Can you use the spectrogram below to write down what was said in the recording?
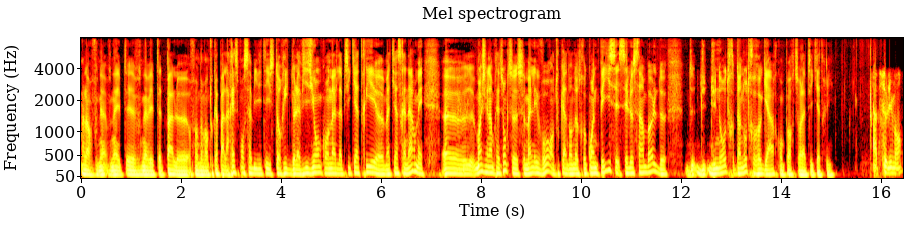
Alors vous n'avez peut-être pas le, enfin en tout cas pas la responsabilité historique de la vision qu'on a de la psychiatrie, Mathias Renard, mais moi j'ai l'impression que ce, ce Malévo, en tout cas dans notre coin de pays, c'est le symbole d'un autre regard qu'on porte sur la psychiatrie. Absolument.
